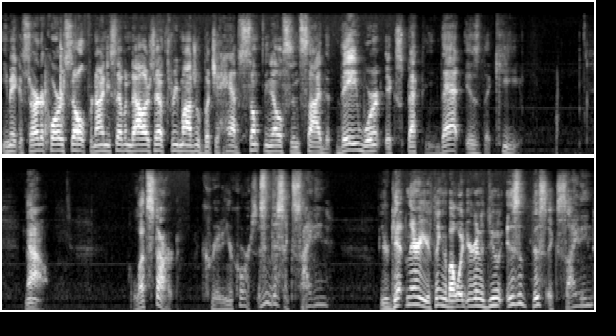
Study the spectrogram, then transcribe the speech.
You make a starter course, sell it for $97, have three modules, but you have something else inside that they weren't expecting. That is the key. Now, let's start creating your course. Isn't this exciting? You're getting there, you're thinking about what you're going to do. Isn't this exciting?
